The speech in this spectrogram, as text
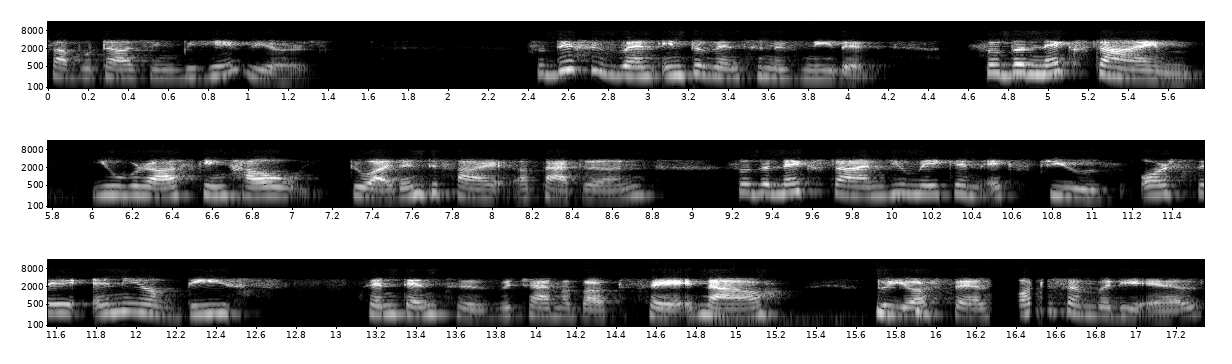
sabotaging behaviors. So, this is when intervention is needed. So, the next time you were asking how to identify a pattern. So the next time you make an excuse or say any of these sentences, which I'm about to say now to yourself or to somebody else,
